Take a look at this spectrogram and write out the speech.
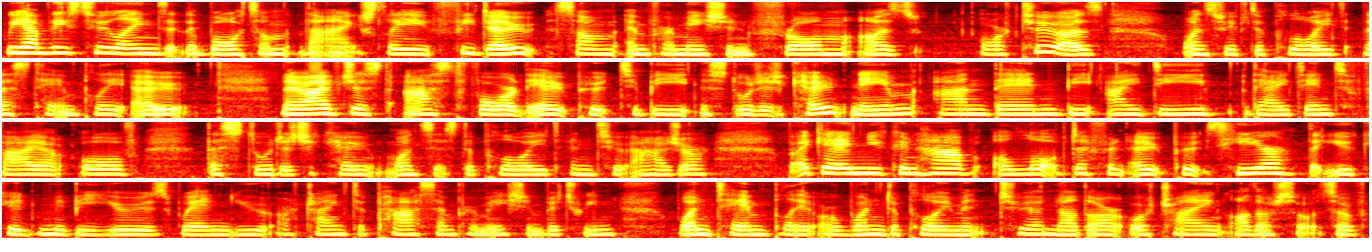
we have these two lines at the bottom that actually feed out some information from us or to us once we've deployed this template out. Now I've just asked for the output to be the storage account name and then the ID, the identifier of the storage account once it's deployed into Azure. But again, you can have a lot of different outputs here that you could maybe use when you are trying to pass information between one template or one deployment to another or trying other sorts of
